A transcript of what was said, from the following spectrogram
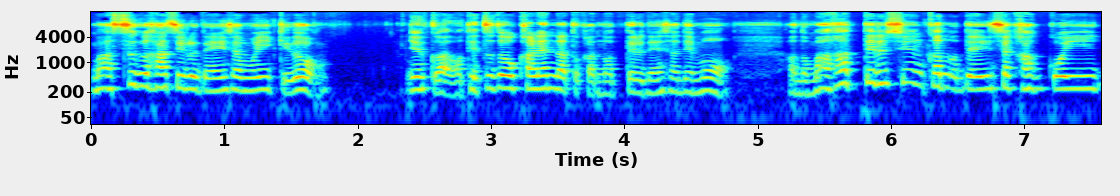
まっすぐ走る電車もいいけどよくあの鉄道カレンダーとか乗ってる電車でもあの曲がってる瞬間の電車かっこいいっ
